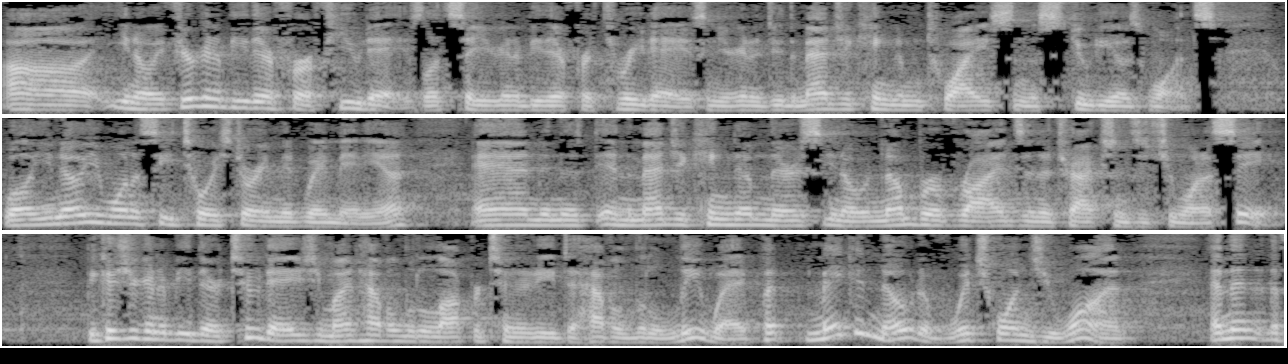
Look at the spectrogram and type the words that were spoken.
Uh, you know, if you're going to be there for a few days, let's say you're going to be there for three days and you're going to do the Magic Kingdom twice and the studios once. Well, you know you want to see Toy Story Midway Mania, and in the, in the Magic Kingdom, there's you know a number of rides and attractions that you want to see. Because you're going to be there two days, you might have a little opportunity to have a little leeway, but make a note of which ones you want. And then the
